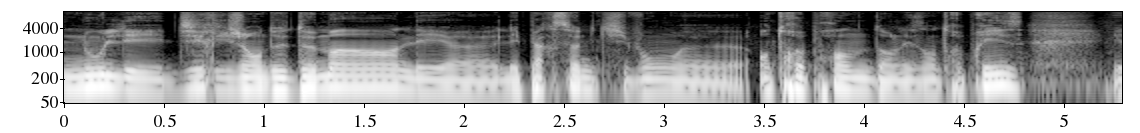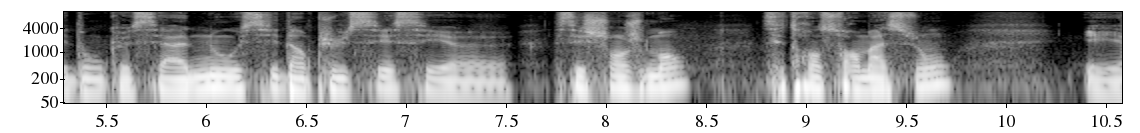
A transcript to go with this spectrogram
nous les dirigeants de demain, les, euh, les personnes qui vont entreprendre dans les entreprises. Et donc, c'est à nous aussi d'impulser ces, ces, changements, ces transformations. Et,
